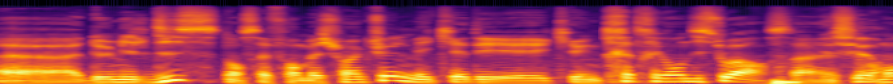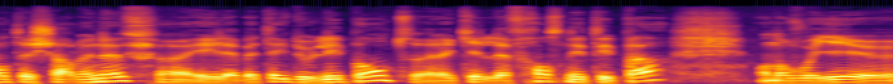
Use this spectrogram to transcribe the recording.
à, 2010 dans sa formation actuelle, mais qui a, des, qui a une très très grande histoire. Ça, ça remonte à Charles IX euh, et la bataille de Lépante, à laquelle la France n'était pas. On envoyait euh,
